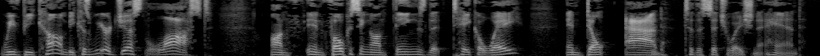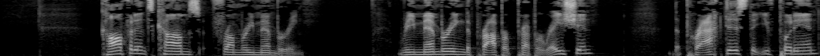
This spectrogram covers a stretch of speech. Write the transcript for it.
we've become because we are just lost on in focusing on things that take away and don't add to the situation at hand. Confidence comes from remembering, remembering the proper preparation, the practice that you've put in,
